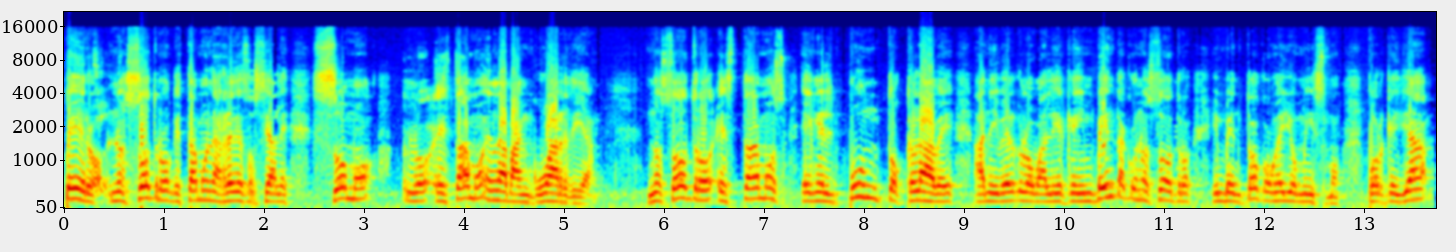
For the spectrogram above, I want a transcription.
pero nosotros que estamos en las redes sociales somos, lo, estamos en la vanguardia. Nosotros estamos en el punto clave a nivel global y el que inventa con nosotros, inventó con ellos mismos. Porque ya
